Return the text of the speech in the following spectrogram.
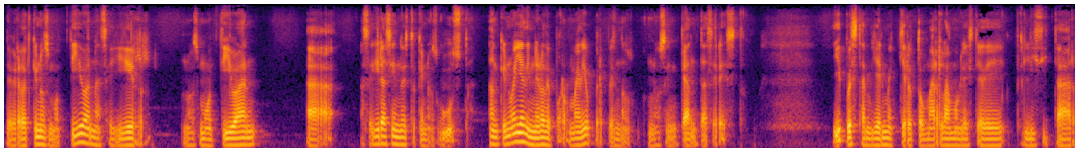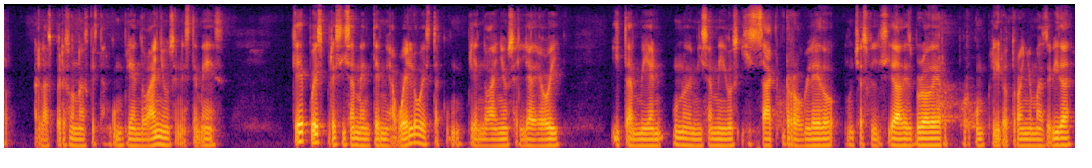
De verdad que nos motivan a seguir, nos motivan a, seguir haciendo esto que nos gusta. Aunque no haya dinero de por medio, pero pues nos, nos encanta hacer esto. Y pues también me quiero tomar la molestia de felicitar a las personas que están cumpliendo años en este mes que pues precisamente mi abuelo está cumpliendo años el día de hoy y también uno de mis amigos Isaac Robledo. Muchas felicidades brother por cumplir otro año más de vida.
